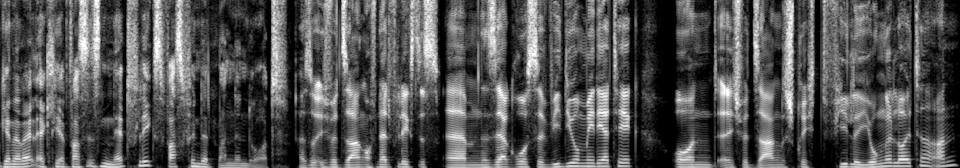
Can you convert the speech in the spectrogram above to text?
generell erklärt, was ist Netflix? Was findet man denn dort? Also ich würde sagen, auf Netflix ist ähm, eine sehr große Videomediathek und äh, ich würde sagen, das spricht viele junge Leute an,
